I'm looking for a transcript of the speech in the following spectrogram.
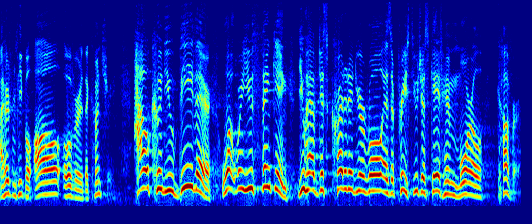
I heard from people all over the country. How could you be there? What were you thinking? You have discredited your role as a priest. You just gave him moral cover.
